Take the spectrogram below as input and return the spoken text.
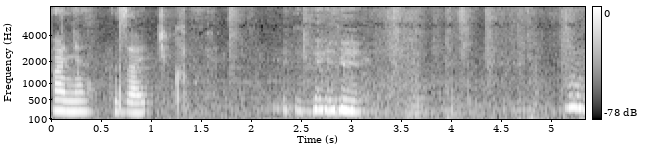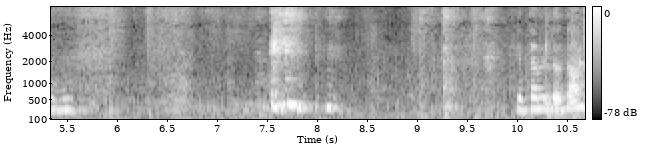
Аня, зайчик. Йдемо додому.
